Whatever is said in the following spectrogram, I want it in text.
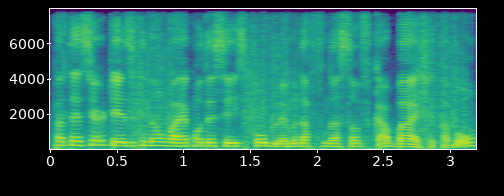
para ter certeza que não vai acontecer esse problema da fundação ficar baixa, tá bom?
